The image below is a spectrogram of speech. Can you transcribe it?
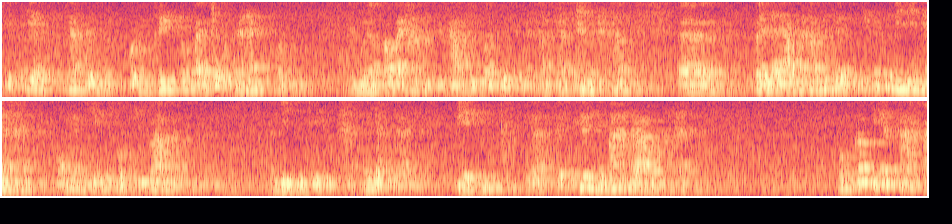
ปรียบเทียบถ้าเป็นคนคริสต์ก็ไปโบสถ์นะฮะคนในเมืองก็ไปห้างสินค้าทุกวันหยุดนะครับแบบนั้น ไปแล้วนะครับที่แต่ที่ก็จะมีเนี่ยของอย่างนี้ซึ่งผมคิดว่ามันมันดีจริงๆนะก็อยากจะเห็นเกิดขึ้นในบ้านเรานะฮะผมก็มีโอกาสไป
